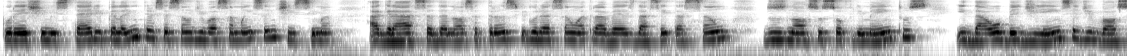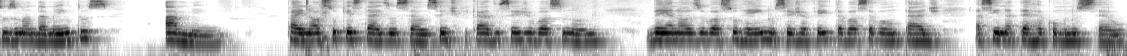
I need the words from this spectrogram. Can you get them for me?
por este mistério e pela intercessão de vossa Mãe Santíssima, a graça da nossa transfiguração através da aceitação dos nossos sofrimentos e da obediência de vossos mandamentos. Amém. Pai nosso que estais no céu, santificado seja o vosso nome. Venha a nós o vosso reino, seja feita a vossa vontade, assim na terra como no céu.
